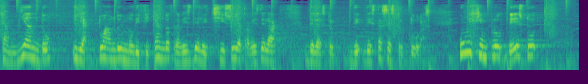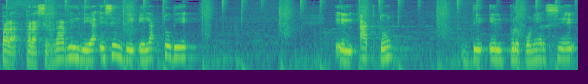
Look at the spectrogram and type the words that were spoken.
cambiando y actuando y modificando a través del hechizo y a través de, la, de, estas estructuras. Un ejemplo de esto, para, para cerrar la idea, es el de el acto de el acto de el proponerse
